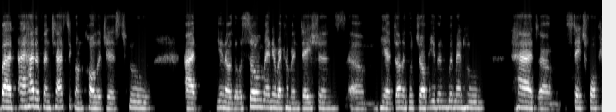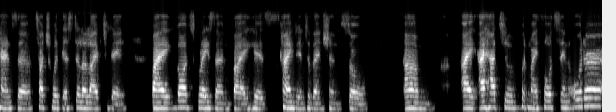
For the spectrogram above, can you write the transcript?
But I had a fantastic oncologist who, at you know, there were so many recommendations. Um, he had done a good job. Even women who had um, stage four cancer, touch wood, they're still alive today by God's grace and by his kind intervention. So um, I, I had to put my thoughts in order.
